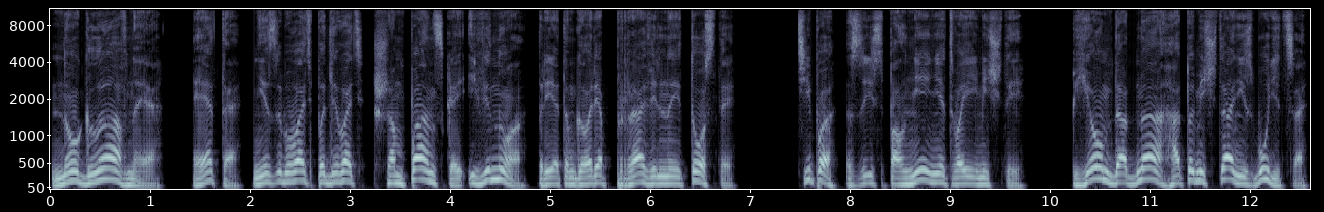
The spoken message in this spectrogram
но главное — это не забывать подливать шампанское и вино, при этом говоря правильные тосты. Типа «за исполнение твоей мечты». «Пьем до дна, а то мечта не сбудется».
